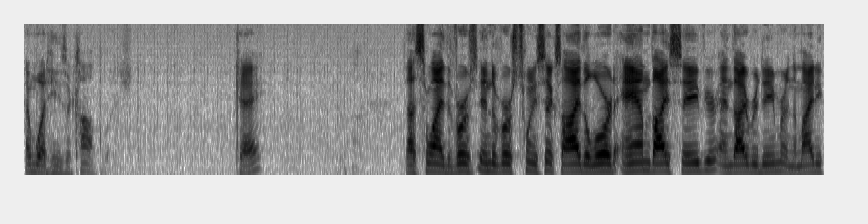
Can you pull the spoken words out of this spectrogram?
and what he's accomplished. Okay? That's why the verse into verse 26, I, the Lord, am thy Savior and thy Redeemer and the mighty.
